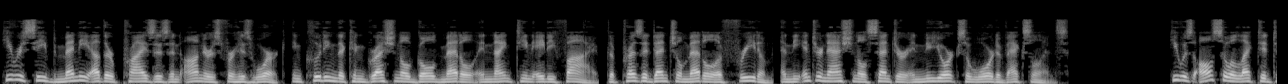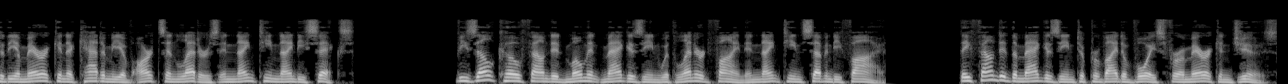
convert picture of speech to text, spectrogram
He received many other prizes and honors for his work, including the Congressional Gold Medal in 1985, the Presidential Medal of Freedom, and the International Center in New York's Award of Excellence. He was also elected to the American Academy of Arts and Letters in 1996. Wiesel co-founded Moment magazine with Leonard Fine in 1975. They founded the magazine to provide a voice for American Jews.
